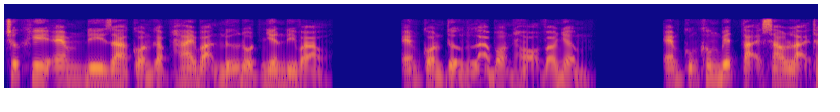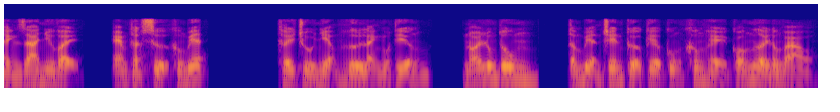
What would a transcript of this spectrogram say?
Trước khi em đi ra còn gặp hai bạn nữ đột nhiên đi vào. Em còn tưởng là bọn họ vào nhầm. Em cũng không biết tại sao lại thành ra như vậy, em thật sự không biết. Thầy chủ nhiệm hừ lạnh một tiếng, nói lung tung, tấm biển trên cửa kia cũng không hề có người đông vào.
